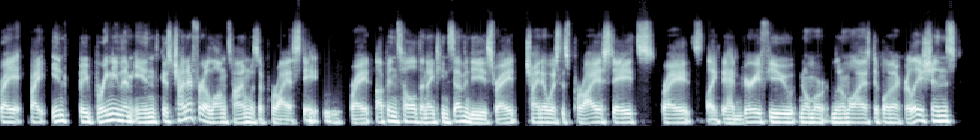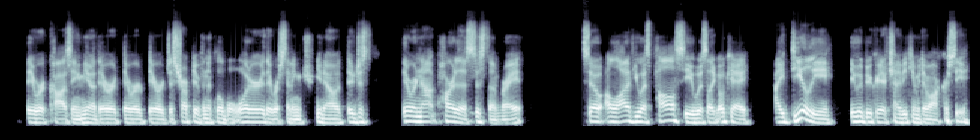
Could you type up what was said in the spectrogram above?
right by in by bringing them in because China for a long time was a pariah state, right? Up until the 1970s, right? China was this pariah state, right? It's like they had very few normal normalized diplomatic relations. They were causing, you know, they were they were they were disruptive in the global order. They were sending, you know, they're just they were not part of the system, right? So a lot of US policy was like, okay, ideally, it would be great if China became a democracy.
